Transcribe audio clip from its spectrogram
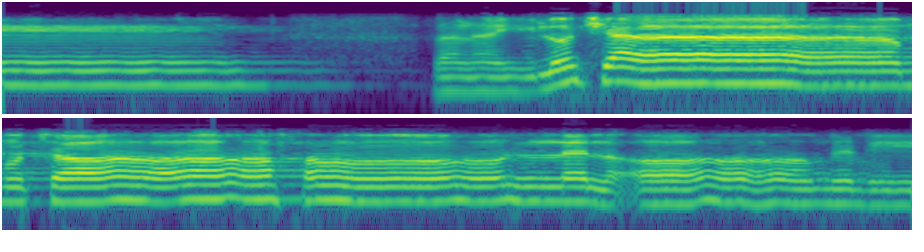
للسائلين ونيلك متاح للآملين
